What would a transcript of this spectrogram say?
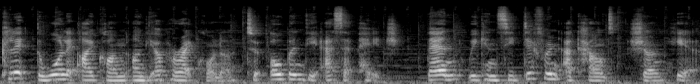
Click the wallet icon on the upper right corner to open the asset page. Then we can see different accounts shown here.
